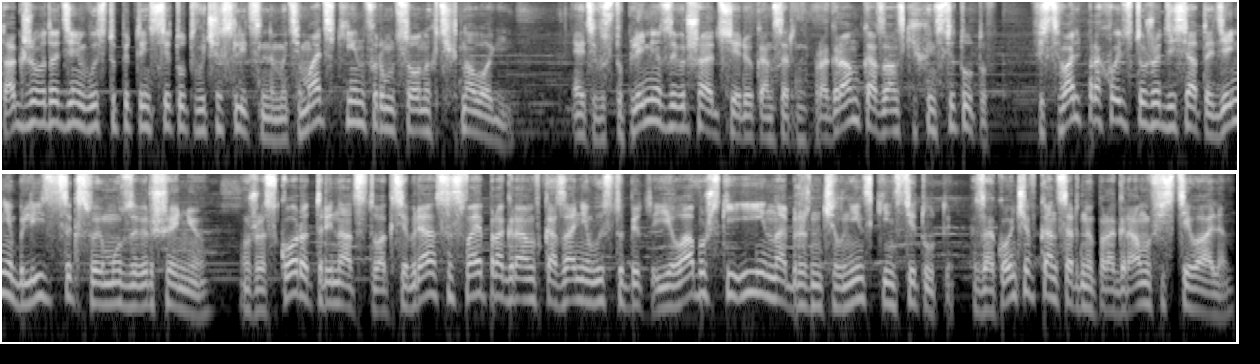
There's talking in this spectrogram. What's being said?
Также в этот день выступит Институт вычислительной математики и информационных технологий. Эти выступления завершают серию концертных программ казанских институтов. Фестиваль проходит уже десятый день и близится к своему завершению. Уже скоро, 13 октября, со своей программой в Казани выступят Елабужский и Набережно-Челнинский институты, закончив концертную программу фестиваля.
